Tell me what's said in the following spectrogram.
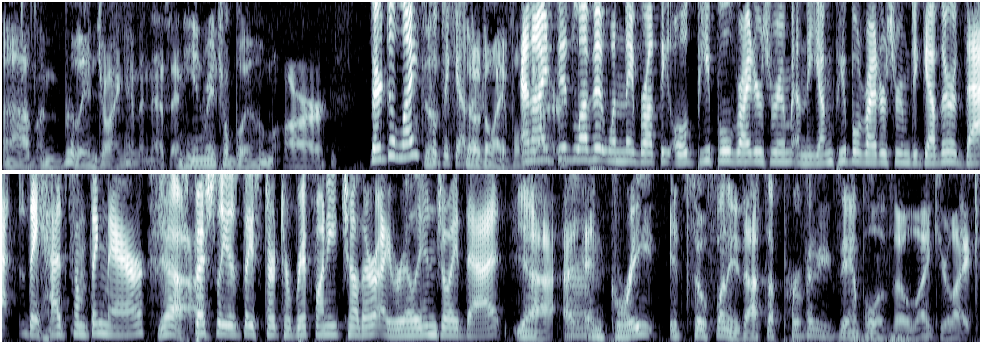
um, I'm really enjoying him in this, and he and Rachel Bloom are They're delightful Just together. so delightful And I did love it when they brought the old people writers room and the young people writers room together. That they had something there. Yeah. Especially as they start to riff on each other. I really enjoyed that. yeah, Um, and great. It's so funny. That's a perfect example of though. Like you're like,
